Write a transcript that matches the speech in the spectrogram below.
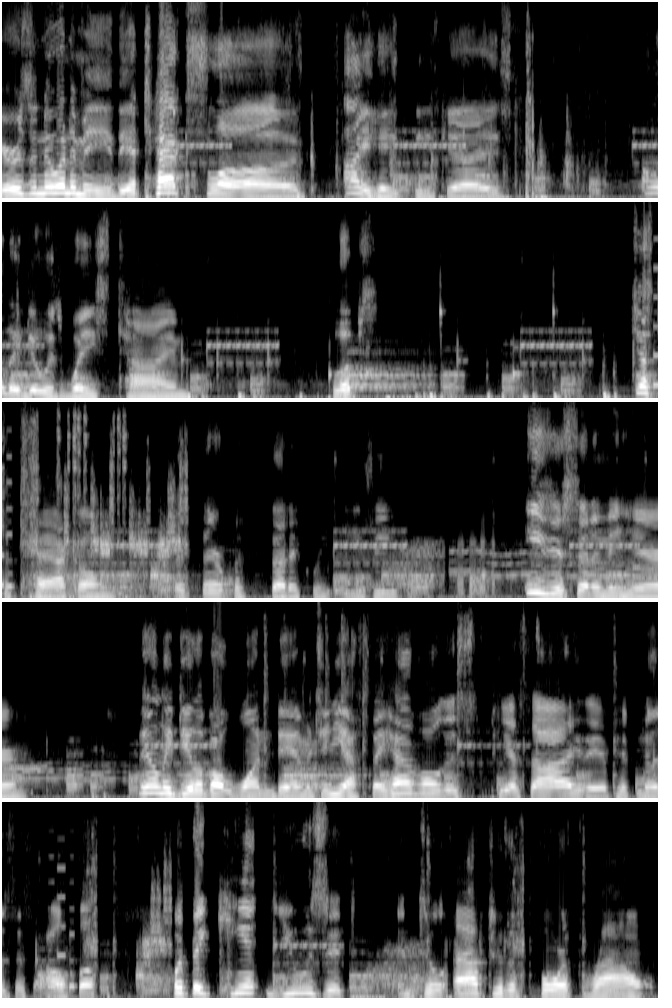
Here's a new enemy, the attack slug. I hate these guys. All they do is waste time. Whoops. Just attack them. They're pathetically easy. Easiest enemy here. They only deal about one damage, and yes, they have all this PSI, they have Hypnosis Alpha, but they can't use it until after the fourth round.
